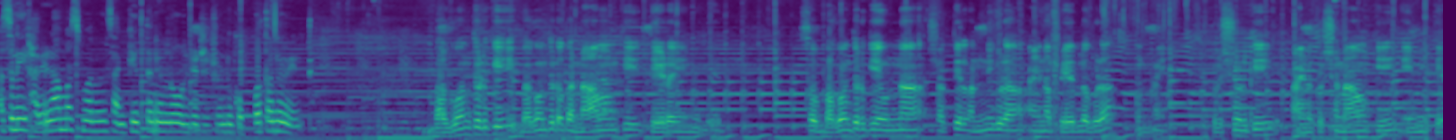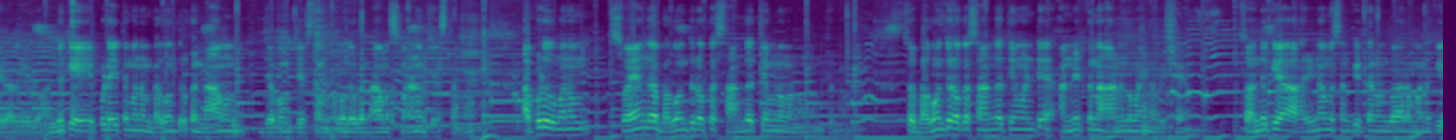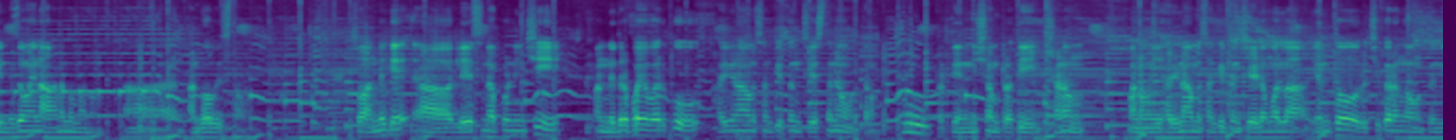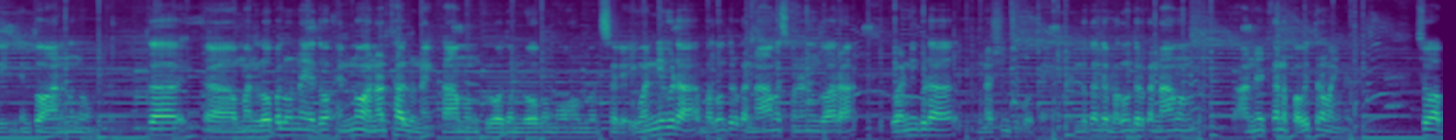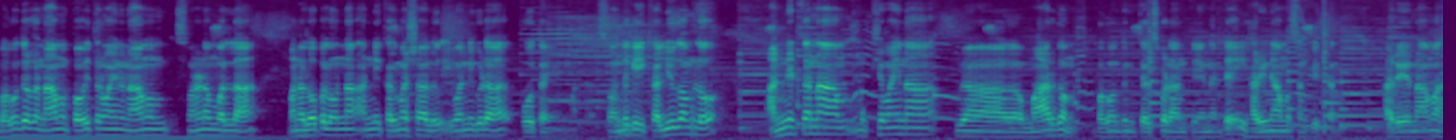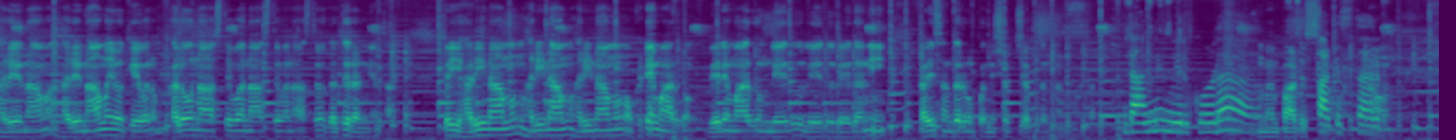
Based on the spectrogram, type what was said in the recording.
అసలు ఈ హరినామ స్మరణ సంకీర్తనలో ఉండేటటువంటి గొప్పతనం ఏంటి? భగవంతుడికి భగవంతుడు ఒక నామంకి తేడా ఏమీ లేదు. సో భగవంతుడికి ఉన్న శక్తులు అన్నీ కూడా ఆయన పేర్లో కూడా ఉన్నాయి. కృష్ణుడికి ఆయన కృష్ణనామంకి ఏమీ తేడా లేదు. అందుకే ఎప్పుడైతే మనం భగవంతుడు ఒక నామం జపం చేస్తాం భగవంతుడు ఒక నామ స్మరణం చేస్తామో అప్పుడు మనం స్వయంగా భగవంతుడు ఒక సాంగత్యంలో మనం ఉంటున్నాం. సో భగవంతుడు ఒక సాంగత్యం అంటే అన్నిటికన్నా ఆనందమైన విషయం. సో అందుకే ఆ హరినామ సంకీర్తనం ద్వారా మనకి నిజమైన ఆనందం మనం అనుభవిస్తాం. సో అందుకే లేచినప్పటి నుంచి మనం నిద్రపోయే వరకు హరినామ సంకీర్తన చేస్తూనే ఉంటాం. ప్రతి నిమిషం ప్రతి క్షణం మనం ఈ హరినామ సంకీర్తన చేయడం వల్ల ఎంతో రుచికరంగా ఉంటుంది ఎంతో ఆనందంగా ఉంటుంది. ఇంకా మన లోపల ఉన్న ఏదో ఎన్నో అనర్థాలు ఉన్నాయి. కామం క్రోధం లోభం మోహం మత్సర్య ఇవన్నీ కూడా భగవంతుడి యొక్క నామ స్మరణం ద్వారా ఇవన్నీ కూడా నశించిపోతాయి. ఎందుకంటే భగవంతుడి యొక్క నామం అన్నిటికన్నా పవిత్రమైనది. సో ఆ భగవంతుడి యొక్క నామం పవిత్రమైన నామం స్మరణం వల్ల మన లోపల ఉన్న అన్ని కల్మషాలు ఇవన్నీ కూడా పోతాయి అన్నమాట. సో అందుకే ఈ కలియుగంలో అన్నిటికన్నా ముఖ్యమైన మార్గం భగవంతుని తెలుసుకోవడానికి ఏంటంటే ఈ హరినామ సంకీర్తనం. హరే నామ హరే నామ హరే నామ ఇవ కేవలం కలో నాస్తేవ నాస్తేవ నాస్తేవ గతిరన్యత. సో ఈ హరినామం హరినామం హరినామం ఒకటే మార్గం. వేరే మార్గం లేదు లేదు లేదని కలి సంతరణ ఉపనిషత్తు చెప్తున్నాను దాన్ని మీరు కూడా పాటిస్తారు.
